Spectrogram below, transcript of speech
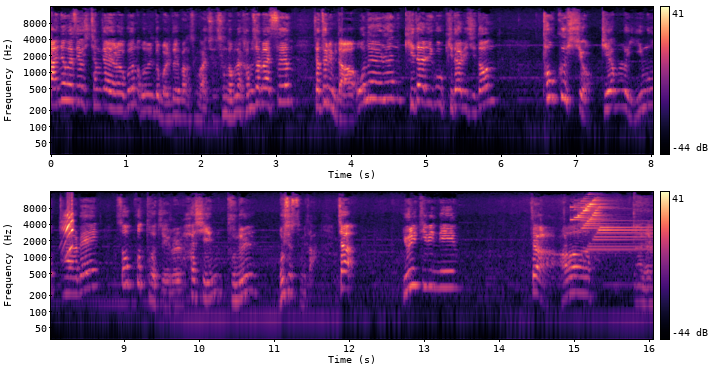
자, 안녕하세요, 시청자 여러분. 오늘도 멀더의 방송 와주셔서 너무나 감사 말씀. 자, 드립니다. 오늘은 기다리고 기다리시던 토크쇼 디아블로 이모탈의 서포터즈를 하신 분을 모셨습니다. 자, 유니티비님. 자, 아, 네,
